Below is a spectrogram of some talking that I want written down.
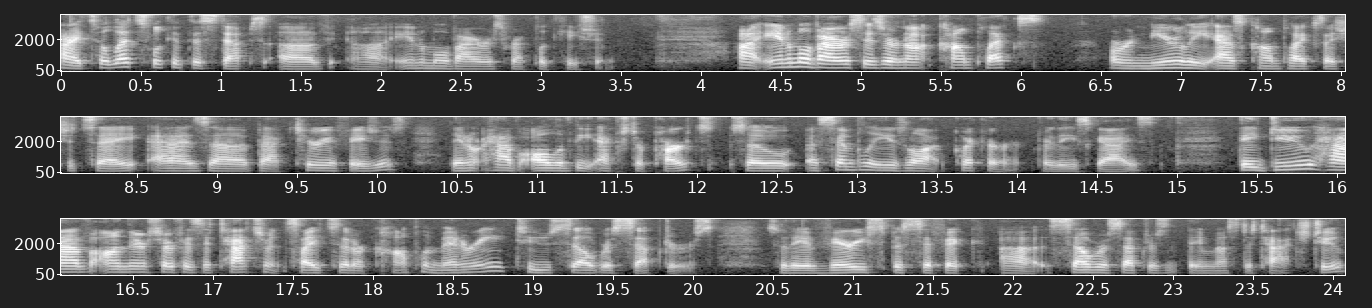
All right, so let's look at the steps of uh, animal virus replication. Uh, animal viruses are not complex, or nearly as complex, I should say, as uh, bacteriophages. They don't have all of the extra parts, so assembly is a lot quicker for these guys. They do have on their surface attachment sites that are complementary to cell receptors. So they have very specific uh, cell receptors that they must attach to.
